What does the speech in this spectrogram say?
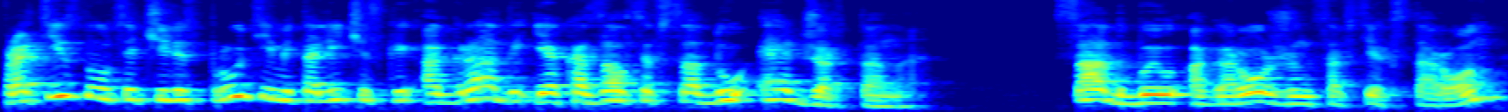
протиснулся через прутья металлической ограды и оказался в саду Эджертона. Сад был огорожен со всех сторон,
